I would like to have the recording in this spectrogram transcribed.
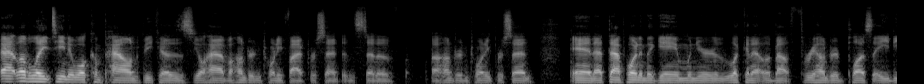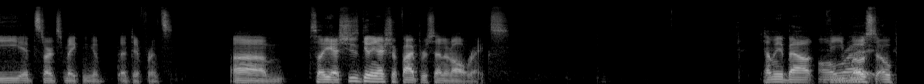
at level 18, it will compound because you'll have 125 percent instead of 120%. And at that point in the game, when you're looking at about 300 plus AD, it starts making a, a difference. Um, so yeah, she's getting extra 5% at all ranks. Tell me about All the right. most OP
